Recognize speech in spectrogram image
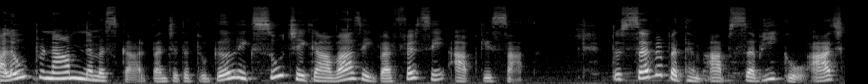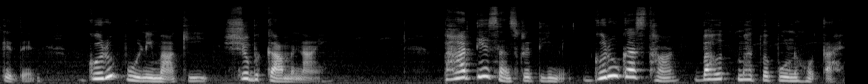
हेलो, प्रणाम, नमस्कार, पंचतत्व गर्ल, एक सोच, एक आवाज़, एक बार फिर से आपके साथ। तो सर्वप्रथम आप सभी को आज के दिन गुरु पूर्णिमा की शुभकामनाएँ। भारतीय संस्कृति में गुरु का स्थान बहुत महत्वपूर्ण होता है।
